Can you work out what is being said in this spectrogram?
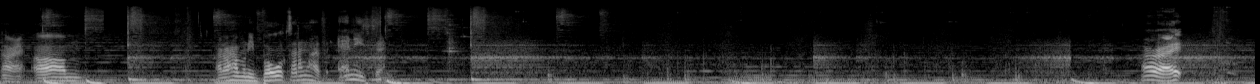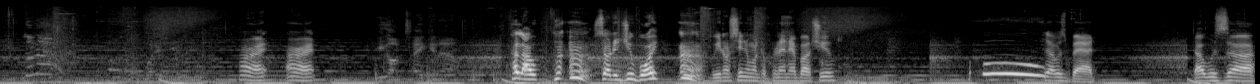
alright. Um. I don't have any bolts. I don't have anything. Alright. Alright, alright. Taken out. Hello. so did you, boy. we don't see anyone complaining about you. Ooh, that was bad. That was, uh,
